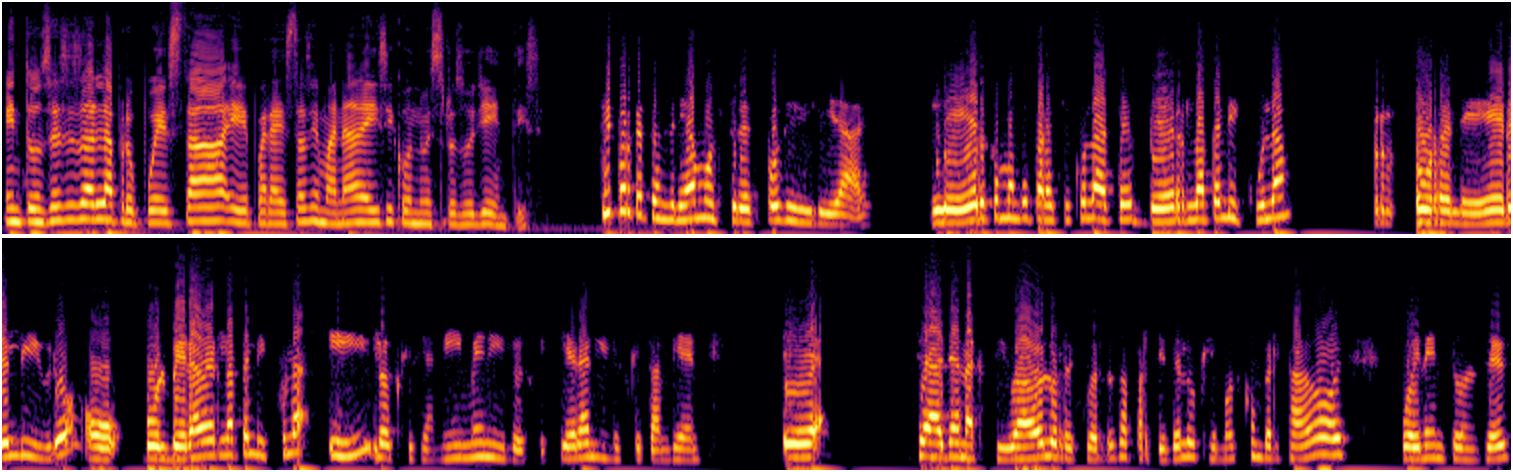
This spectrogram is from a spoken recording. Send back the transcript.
Entonces esa es la propuesta eh, para esta semana, Daisy, con nuestros oyentes. Sí, porque tendríamos tres posibilidades. Leer como para chocolate, ver la película o releer el libro o volver a ver la película y los que se animen y los que quieran y los que también eh, se hayan activado los recuerdos a partir de lo que hemos conversado hoy, pueden entonces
